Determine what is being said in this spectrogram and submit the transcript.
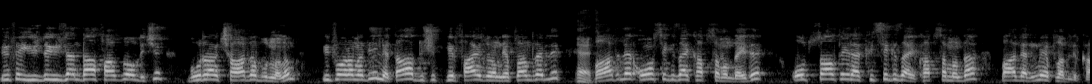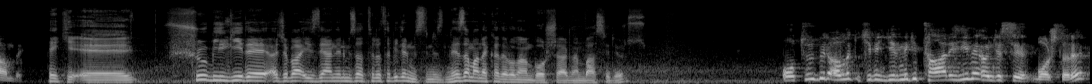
üfe %100'den daha fazla olduğu için buradan çağrıda bulunalım. Üfe oranı değil de daha düşük bir faiz oranı yapılandırabilir. Evet. Vadeler 18 ay kapsamındaydı. 36 ila 48 ay kapsamında vadelendirme yapılabilir Kaan Bey. Peki e, şu bilgiyi de acaba izleyenlerimize hatırlatabilir misiniz? Ne zamana kadar olan borçlardan bahsediyoruz? 31 Aralık 2022 tarihi ve öncesi borçları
